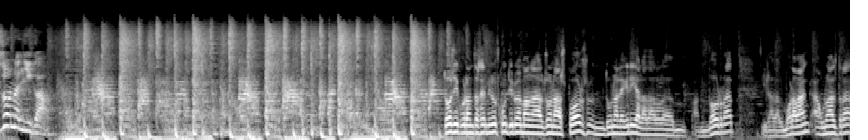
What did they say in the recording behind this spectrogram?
Zona Lliga. Dos i 47 minuts, continuem en la zona esports, d'una alegria, la del eh, Andorra i la del Morabanc, a una altra,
